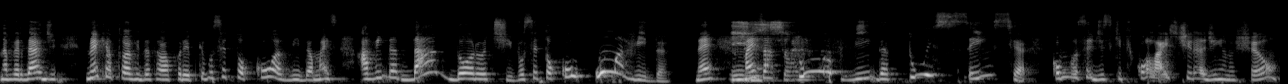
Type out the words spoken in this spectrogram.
na verdade, não é que a tua vida estava por aí, porque você tocou a vida, mas a vida da Dorothy, você tocou uma vida. né? Isso. Mas a tua vida, a tua essência, como você disse que ficou lá estiradinho no chão,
